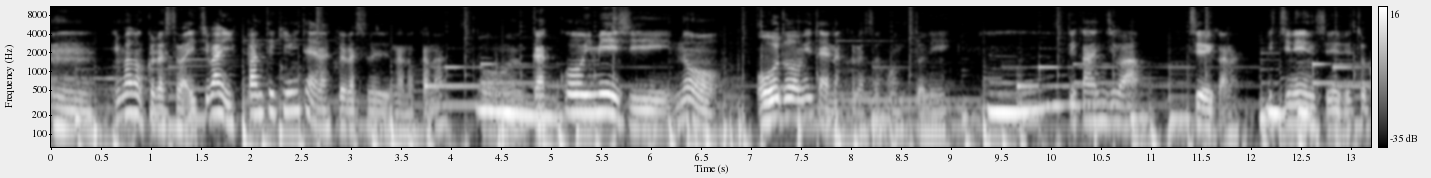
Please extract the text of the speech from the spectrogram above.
うん。今のクラスは一番一般的みたいなクラスなのかな。こう、うん。学校イメージの王道みたいなクラス本当に。うん。って感じは強いかな1年生でちょっ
